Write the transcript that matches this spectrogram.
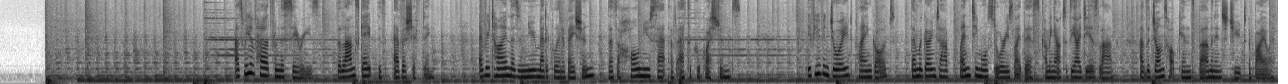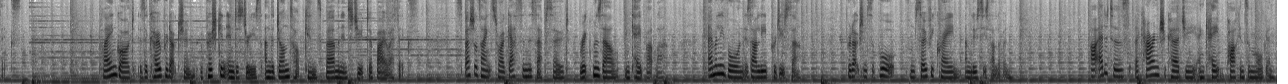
As we have heard from this series, the landscape is ever shifting. Every time there's a new medical innovation, there's a whole new set of ethical questions. If you've enjoyed playing God, then we're going to have plenty more stories like this coming out of the Ideas Lab at the Johns Hopkins Berman Institute of Bioethics. Playing God is a co production of Pushkin Industries and the Johns Hopkins Berman Institute of Bioethics. Special thanks to our guests in this episode, Rick Mizelle and Kate Butler. Emily Vaughan is our lead producer. Production support from Sophie Crane and Lucy Sullivan. Our editors are Karen Shakerdge and Kate Parkinson Morgan.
